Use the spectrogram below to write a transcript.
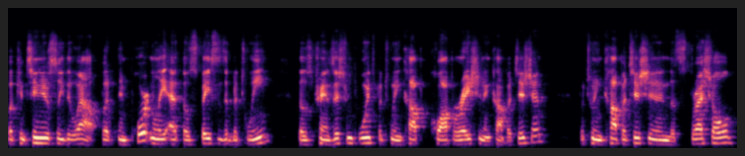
but continuously throughout. But importantly, at those spaces in between, those transition points between co cooperation and competition, between competition and the threshold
